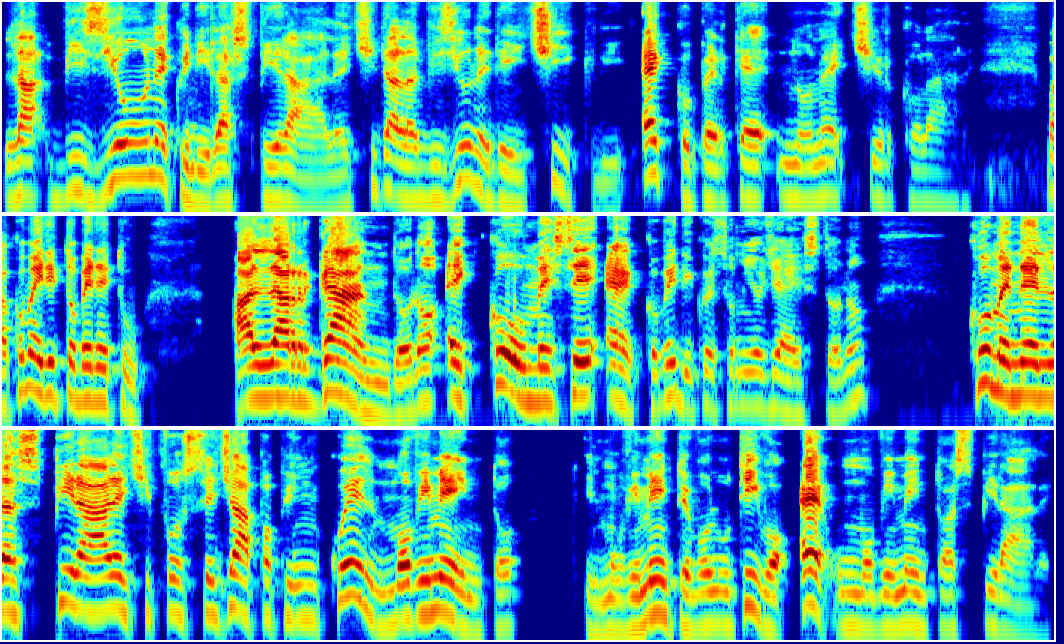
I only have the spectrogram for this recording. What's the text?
la visione, quindi la spirale, ci dà la visione dei cicli. Ecco perché non è circolare. Ma come hai detto bene tu, allargando, no? È come se, ecco, vedi questo mio gesto, no? Come nella spirale ci fosse già proprio in quel movimento, il movimento evolutivo è un movimento a spirale,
